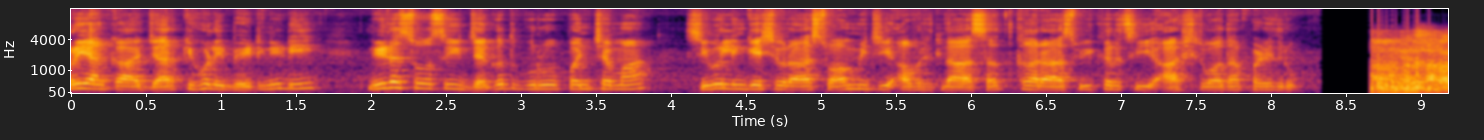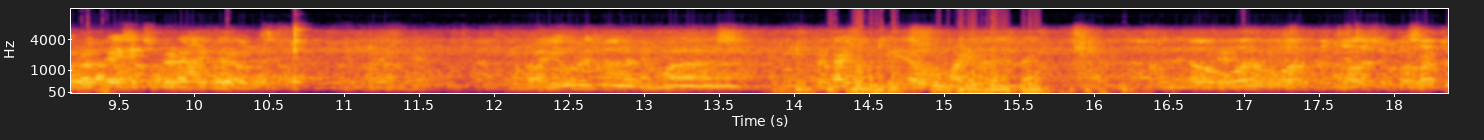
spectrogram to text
ಪ್ರಿಯಾಂಕಾ ಜಾರಕಿಹೊಳಿ ಭೇಟಿ ನೀಡಿ ನಿಡಸೋಸಿ ಜಗದ್ಗುರು ಪಂಚಮ ಶಿವಲಿಂಗೇಶ್ವರ ಸ್ವಾಮೀಜಿ ಅವರಿಂದ ಸತ್ಕಾರ ಸ್ವೀಕರಿಸಿ ಆಶೀರ್ವಾದ ಪಡೆದರು ಸ್ವಲ್ಪ ರೊಕ್ಕ ಹೆಚ್ಚು ಬೇಡಕೈತಾರೆ ಅವರು ಅವಾಗ ಇವರು ಇದ್ರಲ್ಲ ನಿಮ್ಮ ಪ್ರಕಾಶ್ ಹುಕ್ಕೇರಿ ಅವರು ಮಾಡಿರೋದಿಲ್ಲ ಸ್ವಲ್ಪ ರೊಕ್ಕ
